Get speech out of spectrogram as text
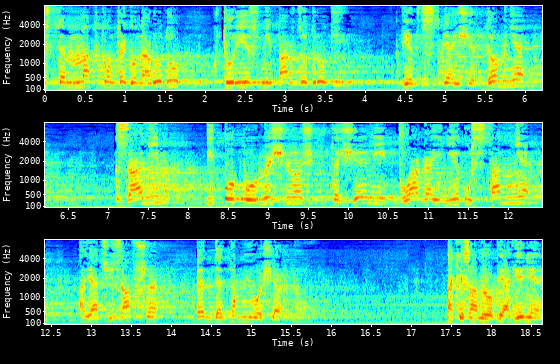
Jestem matką tego narodu, który jest mi bardzo drogi, więc stawiaj się do mnie za nim i o pomyślność tej ziemi błagaj nieustannie, a ja ci zawsze będę tam miłosierną. Takie same objawienie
